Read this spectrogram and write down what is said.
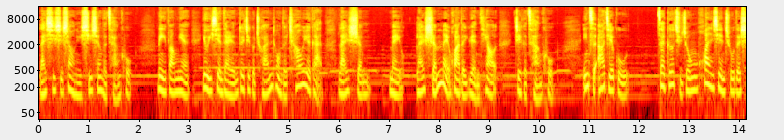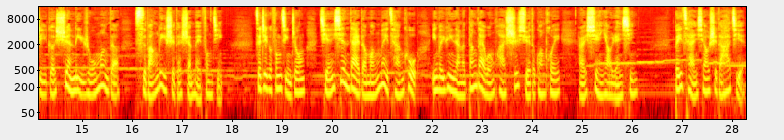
来稀释少女牺牲的残酷。另一方面，又以现代人对这个传统的超越感来审美、来审美化的远眺这个残酷，因此阿杰古在歌曲中幻现出的是一个绚丽如梦的死亡历史的审美风景。在这个风景中，前现代的蒙昧残酷，因为晕染了当代文化诗学的光辉而炫耀人心。悲惨消逝的阿姐，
